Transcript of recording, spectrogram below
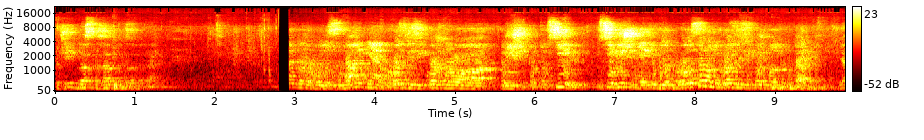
Почіть, будь ласка, запит на запитання. Голосування в розрізі кожного рішення. Тобто всі, всі рішення, які були проголосовані, в розрізі кожного депутата. Я,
